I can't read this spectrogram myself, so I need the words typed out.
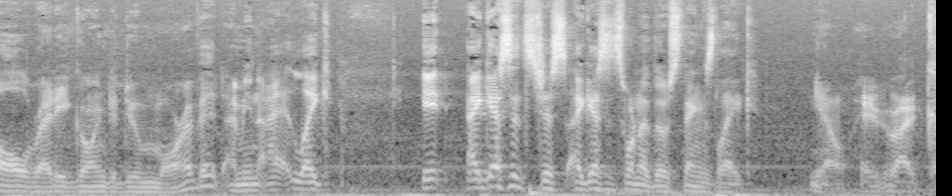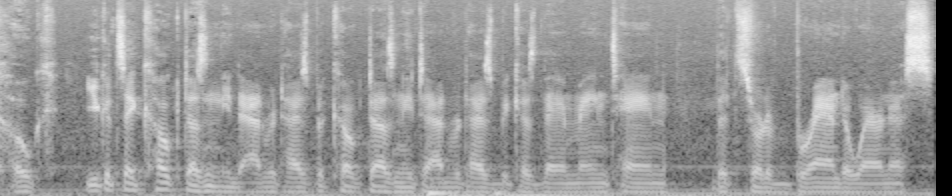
already going to do more of it? I mean, I like it. I guess it's just. I guess it's one of those things like you know, eh, like Coke. You could say Coke doesn't need to advertise, but Coke does need to advertise because they maintain that sort of brand awareness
